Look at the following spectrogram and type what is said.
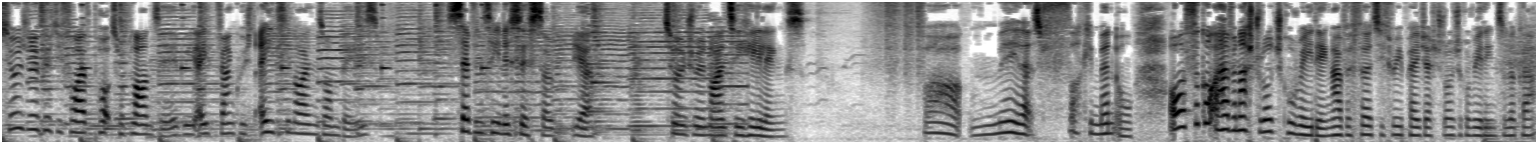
255 pots were planted. We eight, vanquished 89 zombies. 17 assists, so yeah. 290 healings. Fuck me, that's fucking mental. Oh, I forgot I have an astrological reading. I have a 33 page astrological reading to look at.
